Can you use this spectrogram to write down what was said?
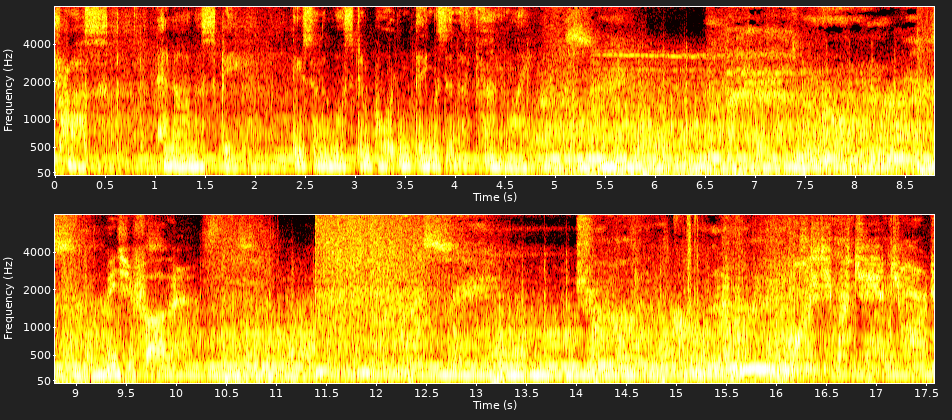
Trust and honesty. These are the most important things in a family. Meet your father. Why did you put Jay in charge?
